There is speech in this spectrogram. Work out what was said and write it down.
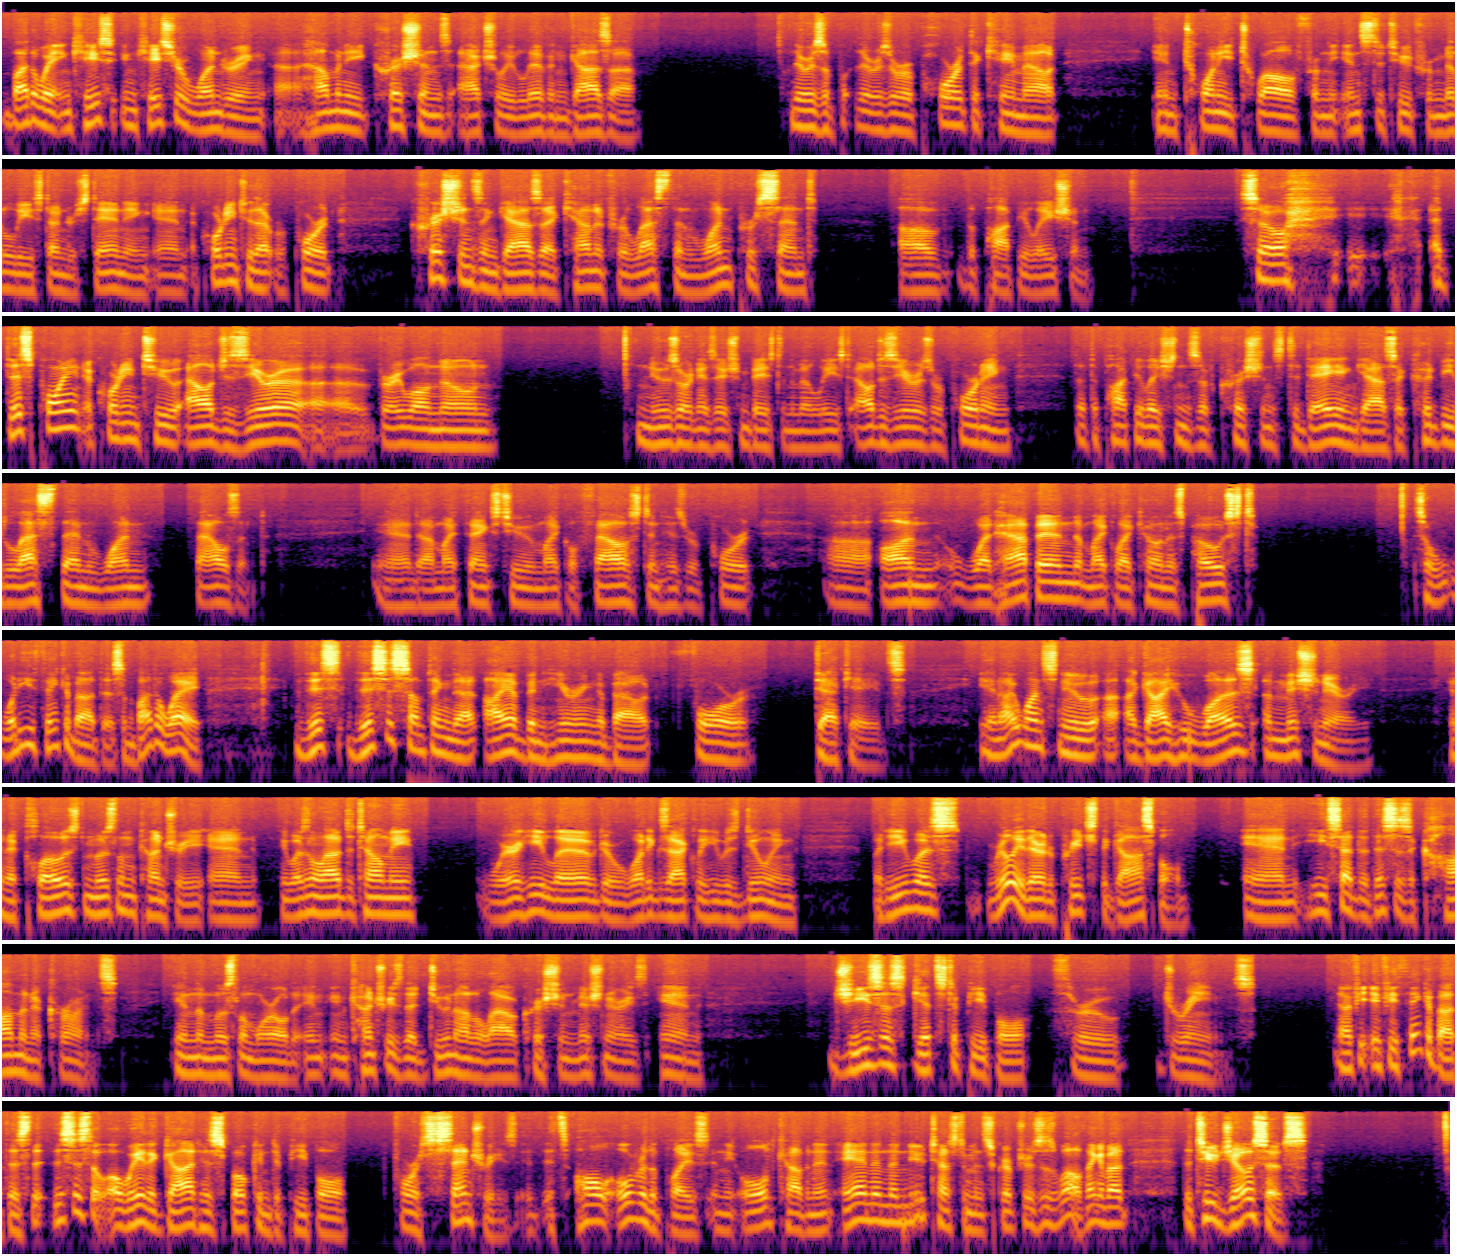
By the way, in case in case you're wondering uh, how many Christians actually live in Gaza, there was a there was a report that came out in 2012 from the Institute for Middle East Understanding, and according to that report, Christians in Gaza accounted for less than one percent of the population. So, at this point, according to Al Jazeera, a very well known news organization based in the Middle East, Al Jazeera is reporting that the populations of Christians today in Gaza could be less than 1,000. And uh, my thanks to Michael Foust and his report uh, on what happened, Mike Licona's post. So, what do you think about this? And by the way, this this is something that I have been hearing about for decades. And I once knew a, a, guy who was a missionary in a closed Muslim country, and he wasn't allowed to tell me where he lived or what exactly he was doing, but he was really there to preach the gospel. And he said that this is a common occurrence in the Muslim world, in, in countries that do not allow Christian missionaries in. Jesus gets to people through dreams. Now, if you, if you think about this, this is a way that God has spoken to people for centuries. It's all over the place in the Old Covenant and in the New Testament scriptures as well. Think about the two Josephs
